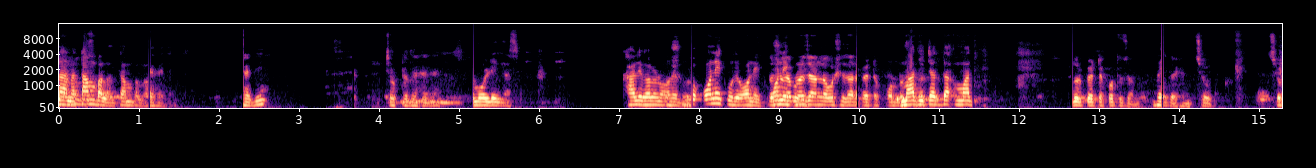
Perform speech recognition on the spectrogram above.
না না তাম্বালাল তাম্বালাল। দেখাই দেন। দেখাই দিই। চোখটা দেখাই দেন। মোল্ডিং আছে। খালি ভালো না অনেক অনেক করে অনেক অনেক আপনারা। জানলে অবশ্যই জানেন প্যাটটা পনেরো মাদিটার দাম মাদি সুন্দর কত জান? দেখেন চোখ। চোখ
